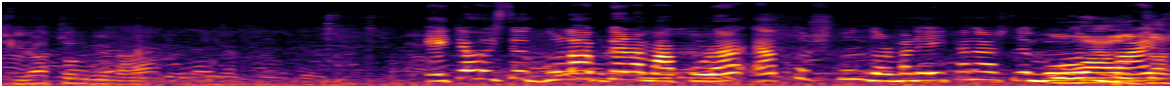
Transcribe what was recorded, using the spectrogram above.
ছিঁড়া চলবে না। এটা হচ্ছে গোলাপ গারা মাপুরা এত সুন্দর মানে এখানে আসলে মন মাইন্ড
